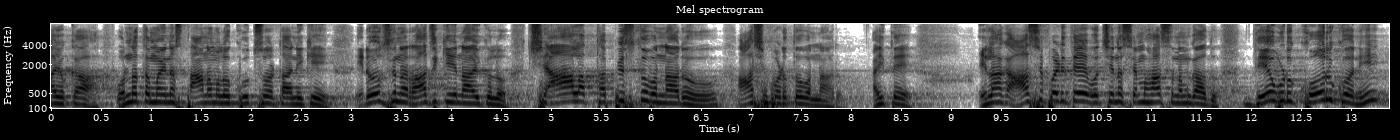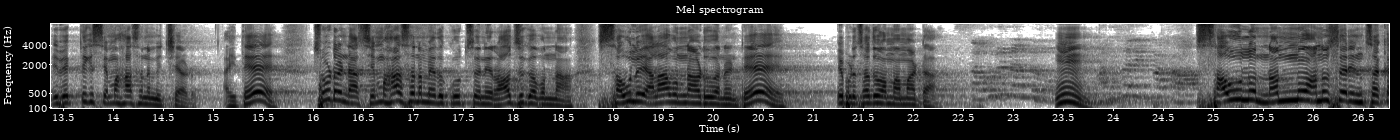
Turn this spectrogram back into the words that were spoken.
ఆ యొక్క ఉన్నతమైన స్థానంలో కూర్చోటానికి ఈ రోజున రాజకీయ నాయకులు చాలా తప్పిస్తూ ఉన్నారు ఆశపడుతూ ఉన్నారు. అయితే ఇలాగ ఆశపడితే వచ్చిన సింహాసనం కాదు దేవుడు కోరుకొని ఈ వ్యక్తికి సింహాసనం ఇచ్చాడు. అయితే చూడండి ఆ సింహాసనం మీద కూర్చొని రాజుగా ఉన్న సౌలు ఎలా ఉన్నాడు అని అంటే ఇప్పుడు చదువు అమ్మ మాట. సౌలు నన్ను అనుసరించక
